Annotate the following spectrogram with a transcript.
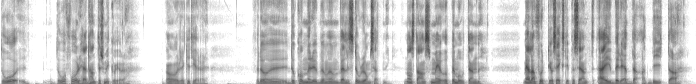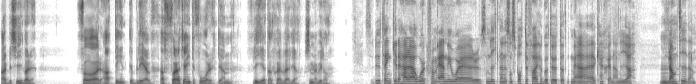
Då, då får headhunters mycket att göra. Och rekryterare. För då, då kommer det bli en väldigt stor omsättning. Någonstans med uppemot en mellan 40 och 60 procent är ju beredda att byta arbetsgivare för att, det inte blev, alltså för att jag inte får den frihet att själv välja som jag vill ha. Du tänker det här work from anywhere som liknande som Spotify har gått ut med är kanske den nya mm. framtiden?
